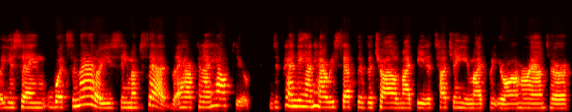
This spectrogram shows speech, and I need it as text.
but you're saying, What's the matter? You seem upset. How can I help you? Depending on how receptive the child might be to touching, you might put your arm around her,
